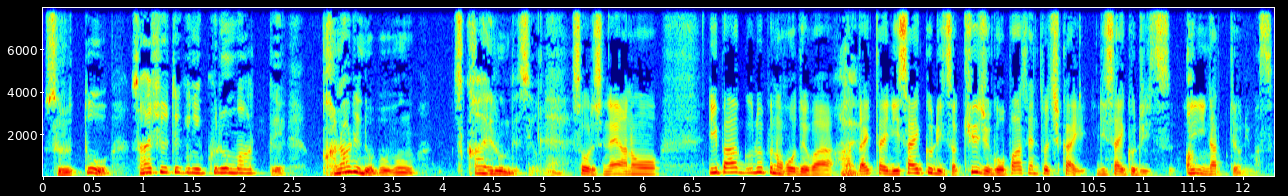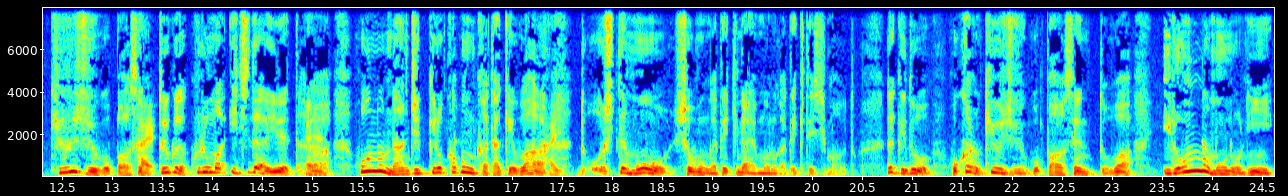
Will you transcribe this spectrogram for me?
すると、最終的に車ってかなりの部分使えるんですよね。そうですね。あの、リバーグループの方では、はい、大体リサイクル率は95%近いリサイクル率になっております。95%、はい、ということは、車1台入れたら、ええ、ほんの何十キロか分かだけは、どうしても処分ができないものができてしまうと。だけど、他の95%はいろんなものに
